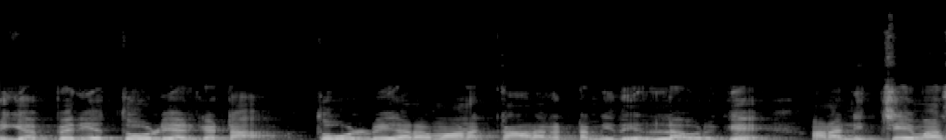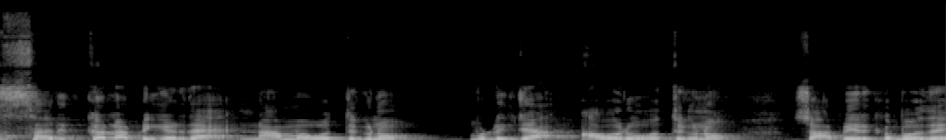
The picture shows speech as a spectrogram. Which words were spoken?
மிகப்பெரிய தோல்வியான்னு கேட்டால் தோல்விகரமான காலகட்டம் இது இல்லை அவருக்கு. ஆனால் நிச்சயமாக சர்க்கிள் அப்படிங்கிறத நம்ம ஒத்துக்கணும். முடிஞ்சால் அவரும் ஒத்துக்கணும். ஸோ அப்படி இருக்கும்போது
